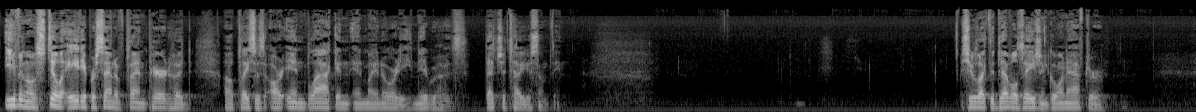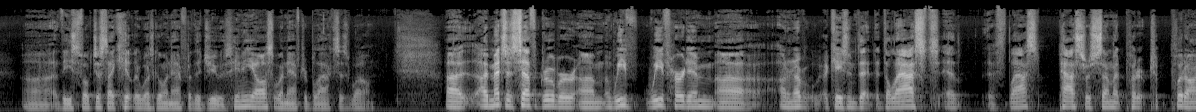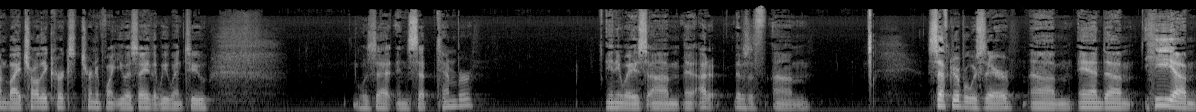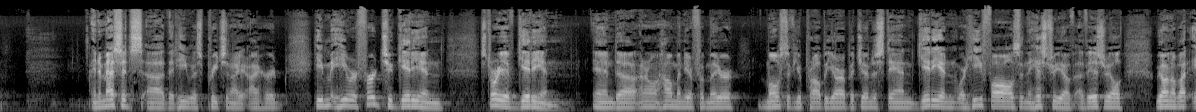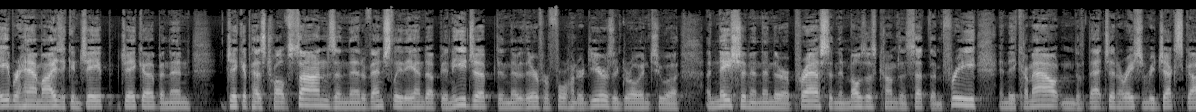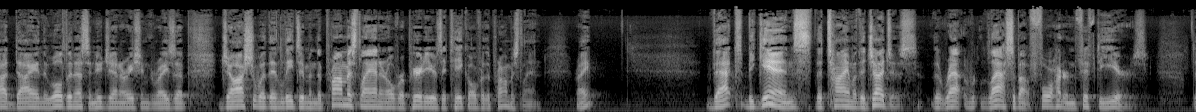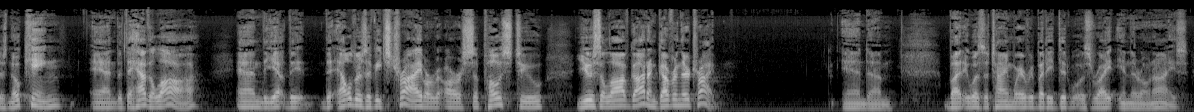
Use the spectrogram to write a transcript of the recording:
even though still 80% of Planned Parenthood uh, places are in black and, and minority neighborhoods. That should tell you something. She was like the devil's agent going after uh, these folks, just like Hitler was going after the Jews. And he also went after blacks as well. Uh, I mentioned Seth Gruber. Um, we've we've heard him uh, on a number of occasions that the last uh, last pastor summit put put on by Charlie Kirk's Turning Point USA that we went to was that in September. Anyways, um, I, there was a um, Seth Gruber was there, um, and um, he, um, in a message uh, that he was preaching, I, I, heard he he referred to Gideon, story of Gideon, and uh, I don't know how many are familiar. Most of you probably are, but you understand Gideon, where he falls in the history of, of Israel. We all know about Abraham, Isaac, and Jacob, and then Jacob has 12 sons, and then eventually they end up in Egypt, and they're there for 400 years and grow into a, a nation, and then they're oppressed, and then Moses comes and set them free, and they come out, and that generation rejects God, die in the wilderness, a new generation can rise up. Joshua then leads them in the promised land, and over a period of years they take over the promised land, right? That begins the time of the judges that lasts about 450 years. There's no king, and that they have the law, and the, the, the elders of each tribe are, are supposed to use the law of God and govern their tribe. And, um, but it was a time where everybody did what was right in their own eyes.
